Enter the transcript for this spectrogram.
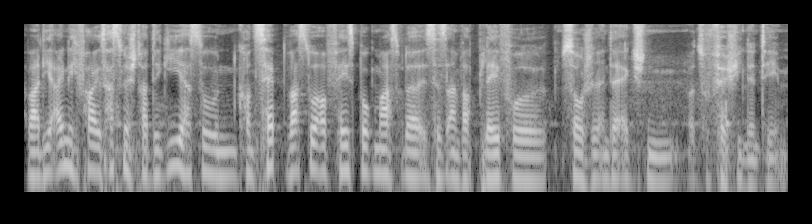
Aber die eigentliche Frage ist, hast du eine Strategie, hast du ein Konzept, was du auf Facebook machst oder ist es einfach playful Social Interaction zu verschiedenen Themen?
